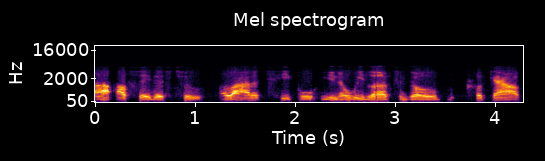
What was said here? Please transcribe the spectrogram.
I'll say this too. A lot of people, you know, we love to go cookouts.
